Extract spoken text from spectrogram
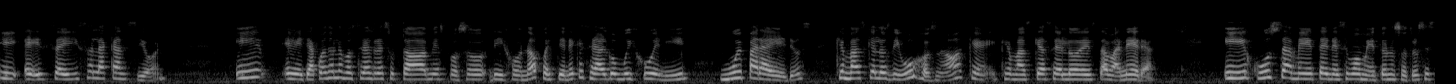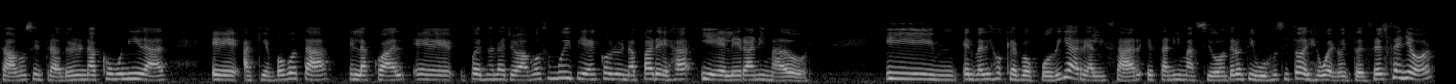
Y eh, se hizo la canción. Y eh, ya cuando le mostré el resultado, mi esposo dijo, no, pues tiene que ser algo muy juvenil, muy para ellos, que más que los dibujos, ¿no? Que, que más que hacerlo de esta manera. Y justamente en ese momento nosotros estábamos entrando en una comunidad eh, aquí en Bogotá, en la cual pues nos la llevamos muy bien con una pareja y él era animador. Y mm, él me dijo que no podía realizar esta animación de los dibujos y todo. dije, bueno, entonces el señor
